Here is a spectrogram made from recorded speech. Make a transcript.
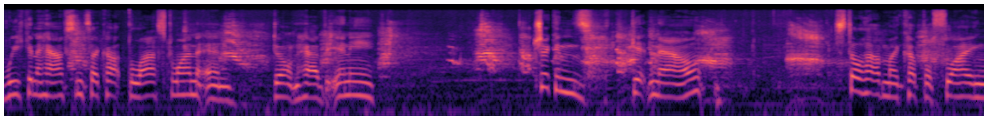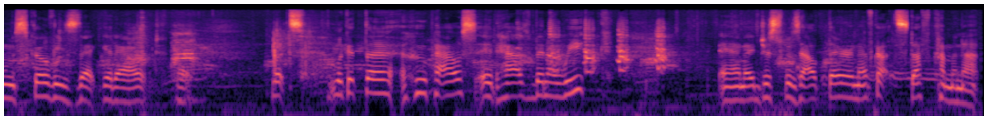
week and a half since I caught the last one and don't have any chickens getting out. Still have my couple flying Muscovies that get out. But let's look at the hoop house. It has been a week and I just was out there and I've got stuff coming up.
